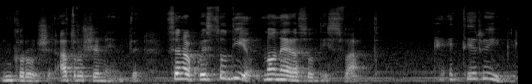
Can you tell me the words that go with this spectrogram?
in croce atrocemente, se no questo Dio non era soddisfatto. È terribile,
